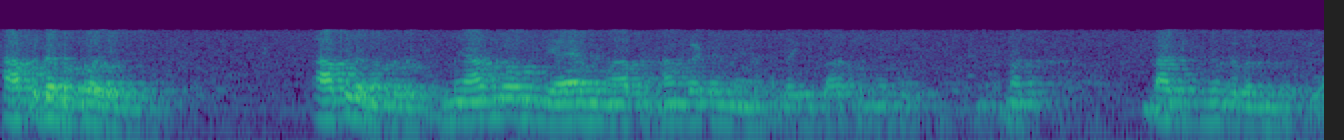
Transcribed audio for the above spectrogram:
آپ ادھر متوجہ آپ ادھر متوجہ میں آپ لوگوں کے لیے آیا ہوں آپ یہاں بیٹھے ہوئے ہیں اللہ کی بات سننے کو۔ نہ کسی چیزوں کا بندوبست کیا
